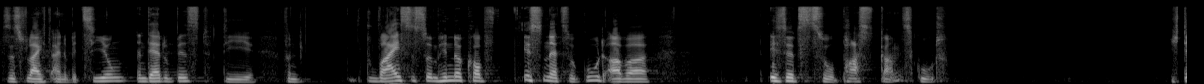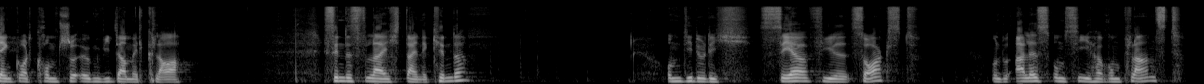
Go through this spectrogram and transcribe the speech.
Ist es vielleicht eine Beziehung, in der du bist, die von, du weißt es so im Hinterkopf, ist nicht so gut, aber ist jetzt so, passt ganz gut. Ich denke, Gott kommt schon irgendwie damit klar. Sind es vielleicht deine Kinder, um die du dich sehr viel sorgst und du alles um sie herum planst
